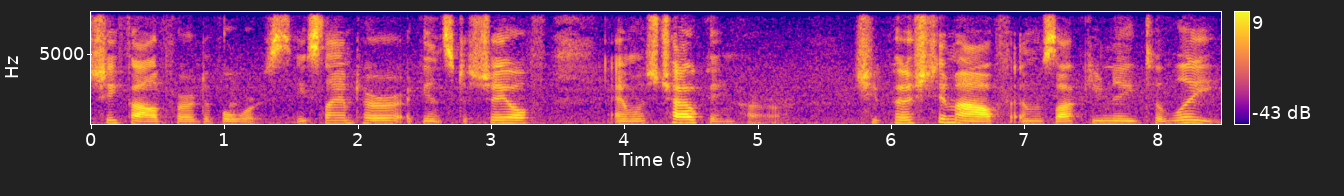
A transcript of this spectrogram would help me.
she filed for a divorce. He slammed her against a shelf and was choking her. She pushed him off and was like, You need to leave.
